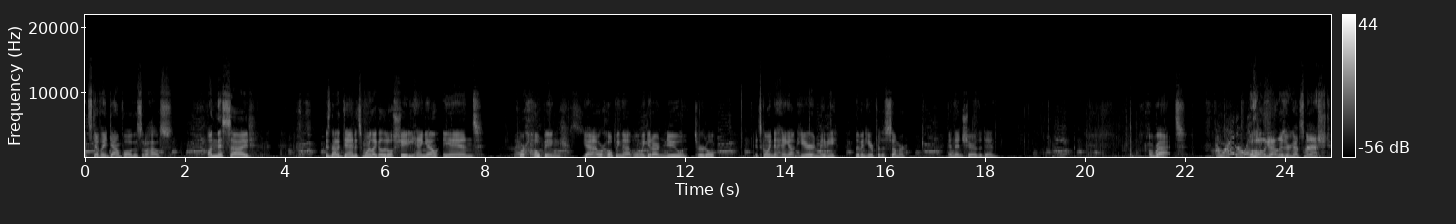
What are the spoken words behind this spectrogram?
That's definitely a downfall of this little house. On this side is not a den, it's more like a little shady hangout and we're hoping yeah, we're hoping that when we get our new turtle, it's going to hang out in here and maybe live in here for the summer and then share the den. All right. I want to go in Oh, look at that lizard got smashed.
